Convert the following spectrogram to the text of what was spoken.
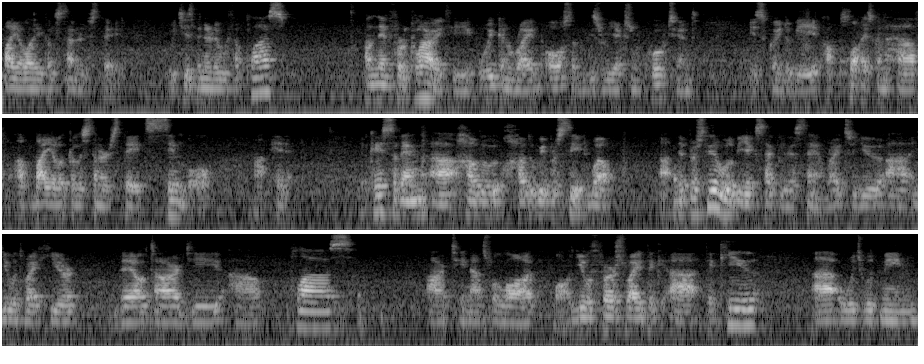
biological standard state, which is denoted with a plus. And then for clarity, we can write also that this reaction quotient is going to be applied, is going to have a biological standard state symbol uh, in it. Okay, so then uh, how do how do we proceed? Well, uh, the procedure will be exactly the same, right? So you uh, you would write here delta RG uh, plus RT natural log. Well, you will first write the uh, the Q, uh, which would mean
